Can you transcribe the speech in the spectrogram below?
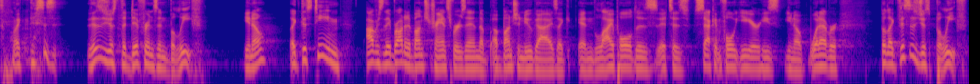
like this is this is just the difference in belief. You know, like this team. Obviously, they brought in a bunch of transfers in, a, bunch of new guys. Like, and Leipold is it's his second full year. He's you know whatever. But like this is just belief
